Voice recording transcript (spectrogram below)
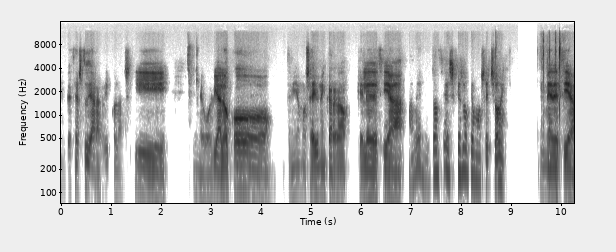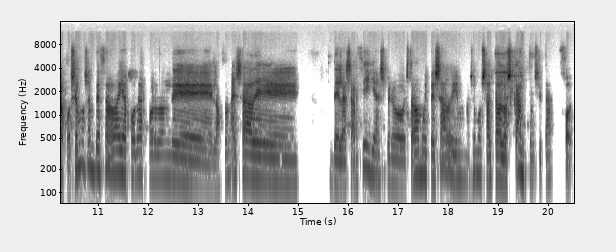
empecé a estudiar agrícolas y, me volvía loco. Teníamos ahí un encargado que le decía, a ver, entonces, ¿qué es lo que hemos hecho hoy? Y me decía, pues hemos empezado ahí a podar por donde la zona esa de, de las arcillas, pero estaba muy pesado y nos hemos saltado los cantos y tal. Joder.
